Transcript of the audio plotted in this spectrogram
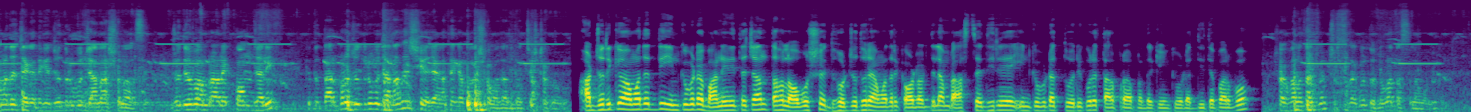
আমাদের জায়গা থেকে যতটুকু জানাশোনা আছে। যদিও আমরা অনেক কম জানি কিন্তু তারপরে যতটুকু জানা যায় সেই জায়গা থেকে আপনাদের সমাধান দেওয়ার চেষ্টা করব। আর যদি কেউ আমাদের দিয়ে ইনকিউবেটার বানিয়ে নিতে চান তাহলে অবশ্যই ধৈর্য ধরে আমাদেরকে অর্ডার দিলে আমরা আস্তে ধীরে ইনকিউবেটার তৈরি করে তারপর আপনাদেরকে ইনকিউবেটার দিতে পারব। সবাই ভালো থাকবেন সুস্থ থাকবেন ধন্যবাদ আসসালামু আলাইকুম।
